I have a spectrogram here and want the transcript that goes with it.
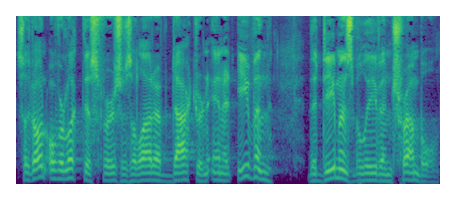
So don't overlook this verse. There's a lot of doctrine in it. Even the demons believe and tremble.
